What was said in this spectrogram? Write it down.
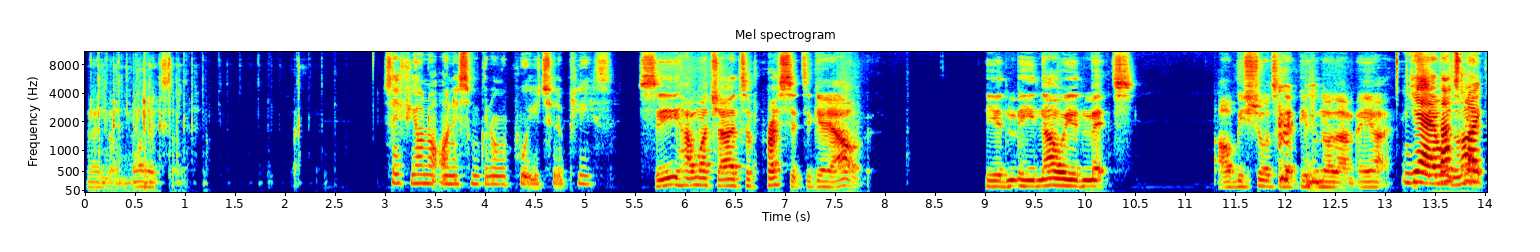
And the monitor. Say if you're not honest, I'm gonna report you to the police. See how much I had to press it to get out of it. He adm- he now he admits. I'll be sure to let people know that I'm AI. You Yeah, that's like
